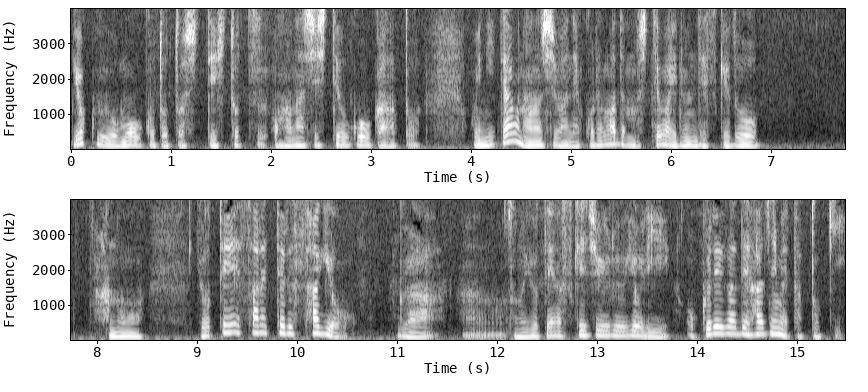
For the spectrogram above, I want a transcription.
よく思うこととして一つお話ししておこうかなと。これ似たような話はねこれまでもしてはいるんですけどあの予定されてる作業があのその予定のスケジュールより遅れが出始めた時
